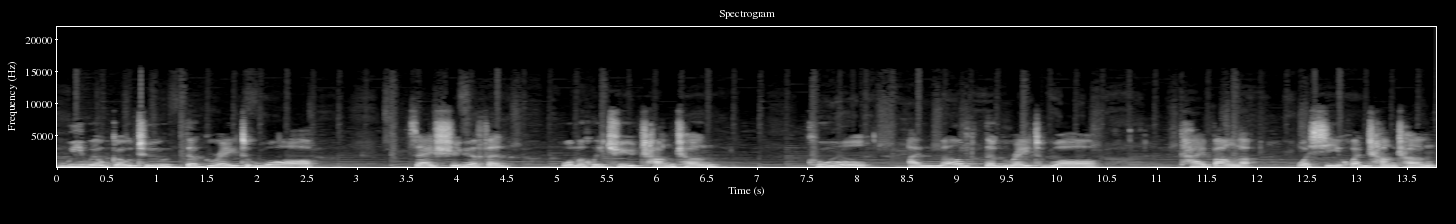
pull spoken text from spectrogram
We will go to the Great Wall. 在十月份。我们会去长城。Cool! I love the Great Wall. 太棒了，我喜欢长城。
